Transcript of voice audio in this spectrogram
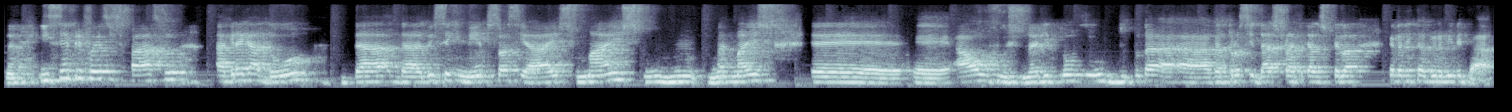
Né? E sempre foi esse espaço agregador da, da, dos segmentos sociais mais, mais é, é, alvos né, de, todo, de todas as atrocidades praticadas pela, pela ditadura militar.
